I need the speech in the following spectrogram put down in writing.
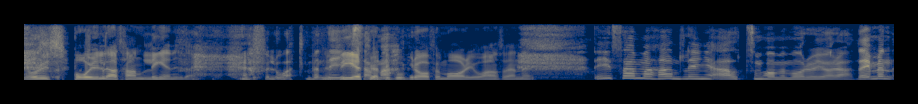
Nu har du spoilat handlingen i den. Förlåt, men nu det är vet samma... vi att det går bra för Mario och hans vänner. Det är samma handling, allt som har med Mario att göra. Nej, men,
